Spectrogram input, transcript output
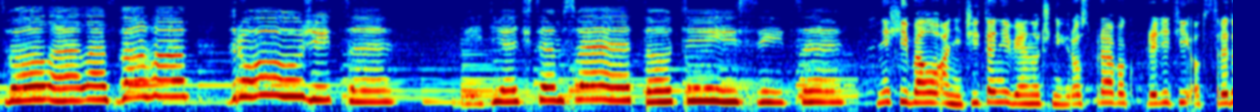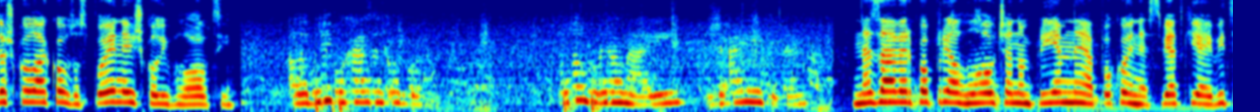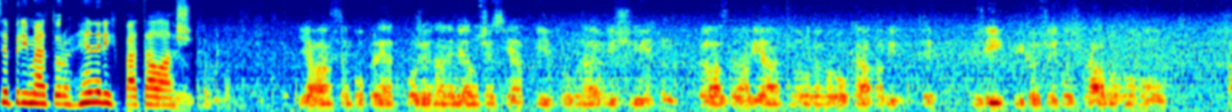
Zvolala s Bohom družice, vidieť chcem sveto tisíce. Nechýbalo ani čítanie vianočných rozprávok pre deti od stredoškolákov zo Spojenej školy v Hlovci. Ale bude pochádzať od Boha. Potom povedal Márii, že aj jej teta. Na záver poprial Hlovčanom príjemné a pokojné sviatky aj viceprimátor Henrich Pataláš. Ja vám chcem popriať požehnané Vianočné sviatky, v najbližších, veľa zdravia do nového roka, aby ste vždy vykročili to správnou nohou,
